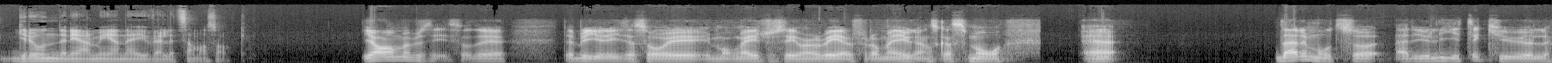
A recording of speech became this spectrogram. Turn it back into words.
grunden i armén är ju väldigt samma sak. Ja, men precis, och det, det blir ju lite så i, i många Age of för de är ju ganska små. Eh, däremot så är det ju lite kul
